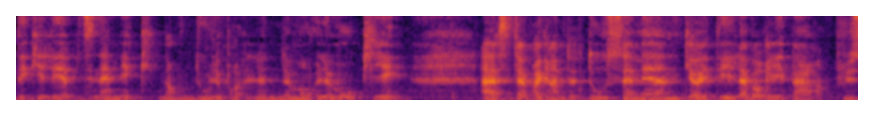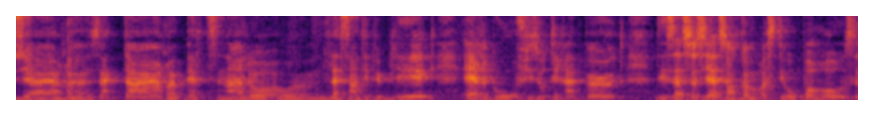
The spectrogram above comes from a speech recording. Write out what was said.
d'équilibre dynamique, donc d'où le, mot PIE. Euh, c'est un programme de 12 semaines qui a été élaboré par plusieurs euh, acteurs euh, pertinents de la santé publique, ergo, physiothérapeutes, des associations comme Ostéoporose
